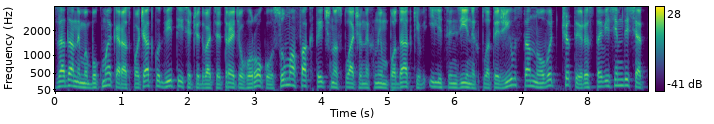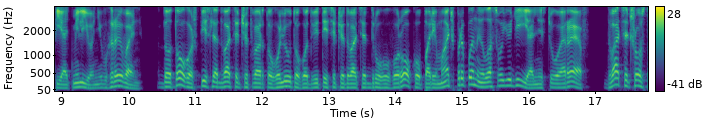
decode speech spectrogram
За даними букмекера, з початку 2023 року сума фактично сплачених ним податків і ліцензійних платежів становить 485 мільйонів гривень. До того ж, після 24 лютого 2022 року Парімач припинила свою діяльність у РФ. 26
